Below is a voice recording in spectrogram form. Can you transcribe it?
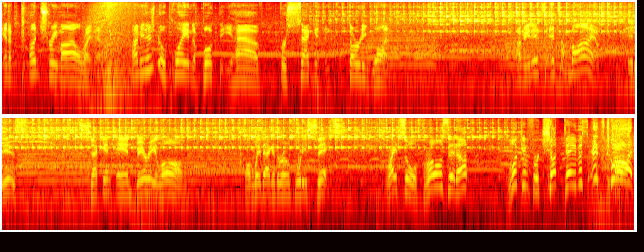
and a country mile right now. I mean, there's no play in the book that you have for second and 31. I mean, it's it's a mile. It is. Second and very long. All the way back at their own 46. Reitzel throws it up, looking for Chuck Davis. It's caught!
